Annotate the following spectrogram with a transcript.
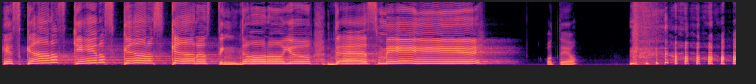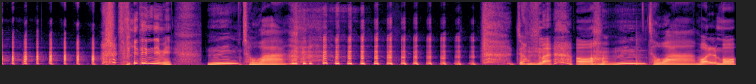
it's gonna, to you, that's me. 어때요? 피디님이 음 좋아. 정말 어 음 좋아. 뭘 뭐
